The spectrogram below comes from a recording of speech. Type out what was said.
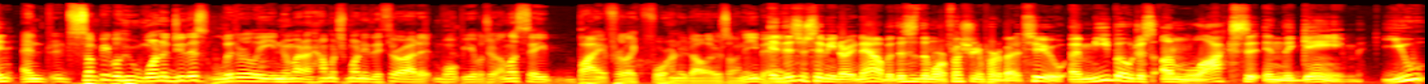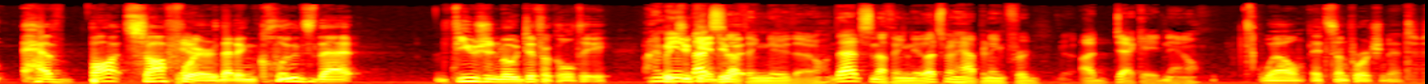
And- And some people who want to do this, literally, no matter how much money they throw at it, won't be able to unless they buy it for like four hundred dollars on eBay. And this just hit me right now, but this is the more frustrating part about it too. Amiibo just unlocks it in the game. You have bought software Yeah. that includes that fusion mode difficulty. I but mean, you that's can't do nothing new though. That's nothing new. That's been happening for a decade now. Well, it's unfortunate.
